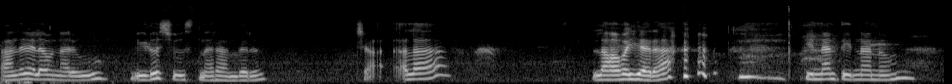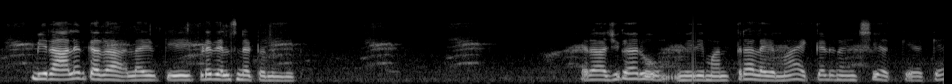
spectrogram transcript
అందరూ ఎలా ఉన్నారు? వీడియోస్ చూస్తున్నారా అందరూ? చాలా లావ్ అయ్యారా? తిన్నాను తిన్నాను. మీరు రాలేదు కదా లైవ్కి ఇప్పుడే తెలిసినట్టుంది మీకు. రాజుగారు మీది మంత్రాలయమా? ఎక్కడి నుంచి? Okay okay.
